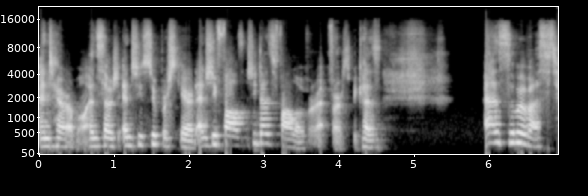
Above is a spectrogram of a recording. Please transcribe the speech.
and terrible. And so, she, and she's super scared. And she falls, she does fall over at first because, as some of us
